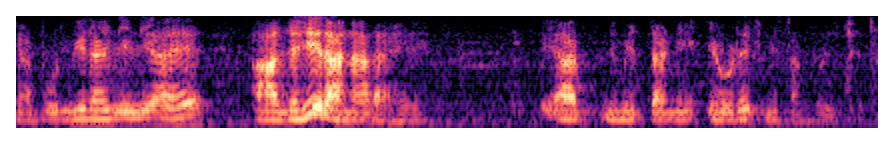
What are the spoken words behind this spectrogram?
यापूर्वी राहिलेली आहे. आजही राहणार आहे. या निमित्ताने एवढेच मी सांगू इच्छितो.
